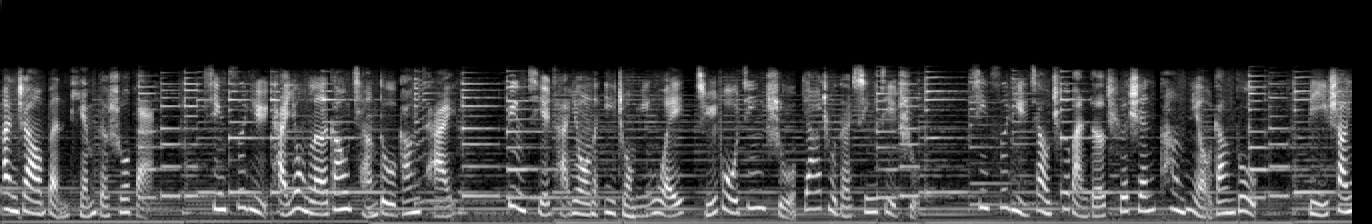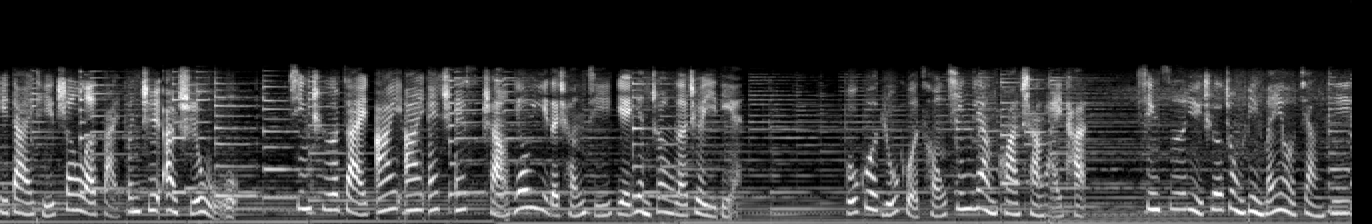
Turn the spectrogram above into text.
按照本田的说法，新思域采用了高强度钢材，并且采用了一种名为局部金属压铸的新技术。新思域轿车版的车身抗扭刚度。比上一代提升了百分之二十五，新车在 IIHS 上优异的成绩也验证了这一点。不过，如果从轻量化上来看，新思域车重并没有降低，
